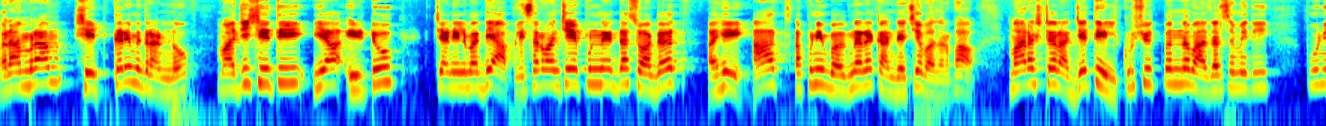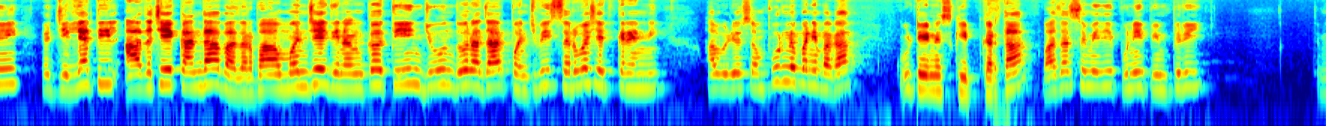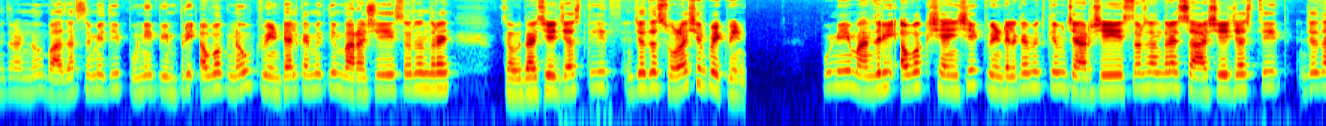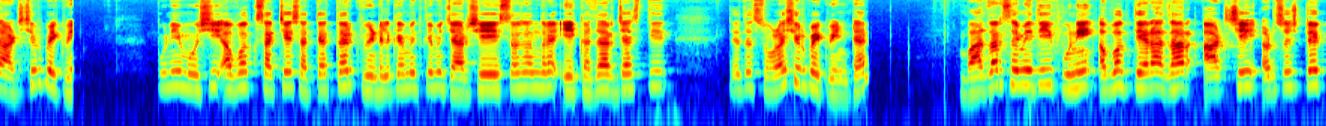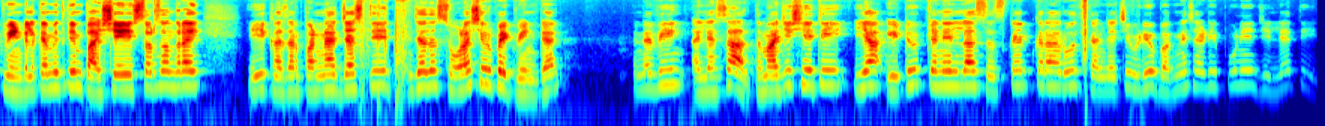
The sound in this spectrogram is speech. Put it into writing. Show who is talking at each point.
Speaker 1: रामराम शेतकरी मित्रांनो. माझी शेती या यूट्यूब चॅनेलमध्ये आपले सर्वांचे पुन्हा एकदा स्वागत आहे. आज आपण बघणार आहे कांद्याचे बाजारभाव. महाराष्ट्र राज्यातील कृषी उत्पन्न बाजार समिती पुणे जिल्ह्यातील आजचे कांदा बाजारभाव म्हणजे दिनांक तीन जून दोन हजार पंचवीस. सर्व शेतकऱ्यांनी हा व्हिडिओ संपूर्णपणे बघा. कुठे न स्किप करता बाजार समिती पुणे पिंपरी मित्रांनो बाजार समिती पुणे पिंपरी अवक नऊ क्विंटल कमीत कमी बाराशे सरसंद्र चौदाशे जास्तीत जास्त सोळाशे रुपये क्विंटल. पुणे मांजरी अवक शहाऐंशी क्विंटल कमीत कमी चारशे सरसंद्र सहाशे जास्तीत जास्त आठशे रुपये क्विंटल. पुणे मोशी अवक सातशे सत्याहत्तर क्विंटल कमीत कमी चारशे सरसंद्र एक हजार जास्तीत जास्त सोळाशे रुपये क्विंटल. बाजार समिती पुणे अवक तेरा हजार आठशे अडुसष्ट क्विंटल कमीत कमी पाचशे सरसंद्र एक हजार पन्नास जास्तीत जास्त सोळाशे रुपये क्विंटल. नवीन आले असाल तर माझी शेती या यूट्यूब चॅनेलला सबस्क्राईब करा. रोज कांद्याचे व्हिडिओ बघण्यासाठी पुणे जिल्ह्यातील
